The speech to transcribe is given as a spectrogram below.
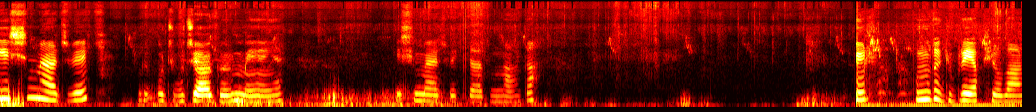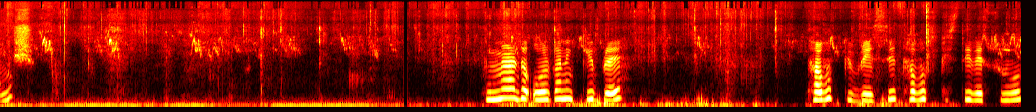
Yeşil mercivek. Ucu bucağı görünmeyen yer. Yeşil mercivekler bunlar da. Gül. Bunu da gübre yapıyorlarmış. Bunlar da organik gübre. Tavuk gübresi, tavuk pisti ve su.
